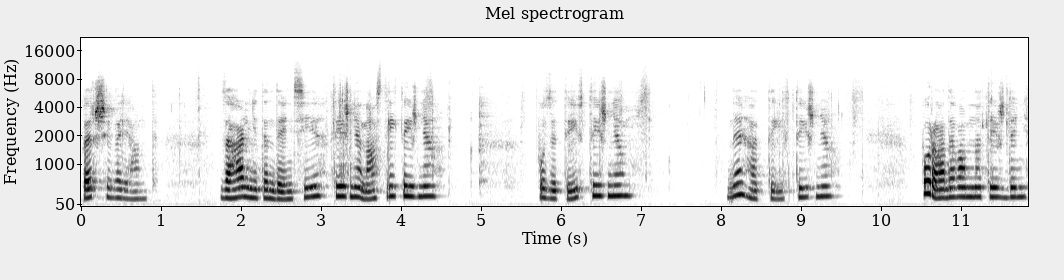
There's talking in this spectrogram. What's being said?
Перший варіант. Загальні тенденції тижня, настрій тижня, позитив тижня, негатив тижня, порада вам на тиждень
